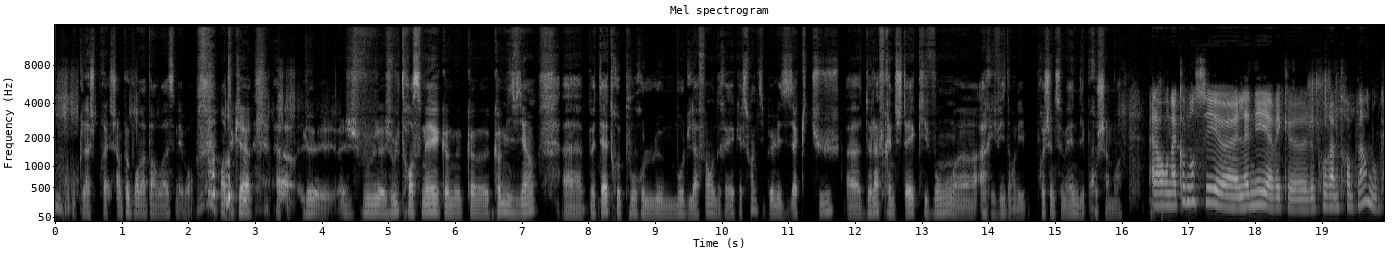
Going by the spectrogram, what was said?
Donc là, je prêche un peu pour ma paroisse, mais bon, en tout cas, euh, le, je, vous, je vous le transmets comme, comme, comme il vient. Euh, Peut-être pour le mot de la fin, Audrey, quelles sont un petit peu les actus euh, de la French Tech qui vont arriver dans les prochaines semaines, les prochains mois? Alors, on a commencé l'année avec le programme Tremplin, donc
